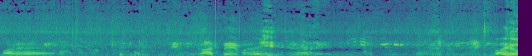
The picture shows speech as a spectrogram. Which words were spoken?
மழை. காத்து மழை. ஐயோ.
